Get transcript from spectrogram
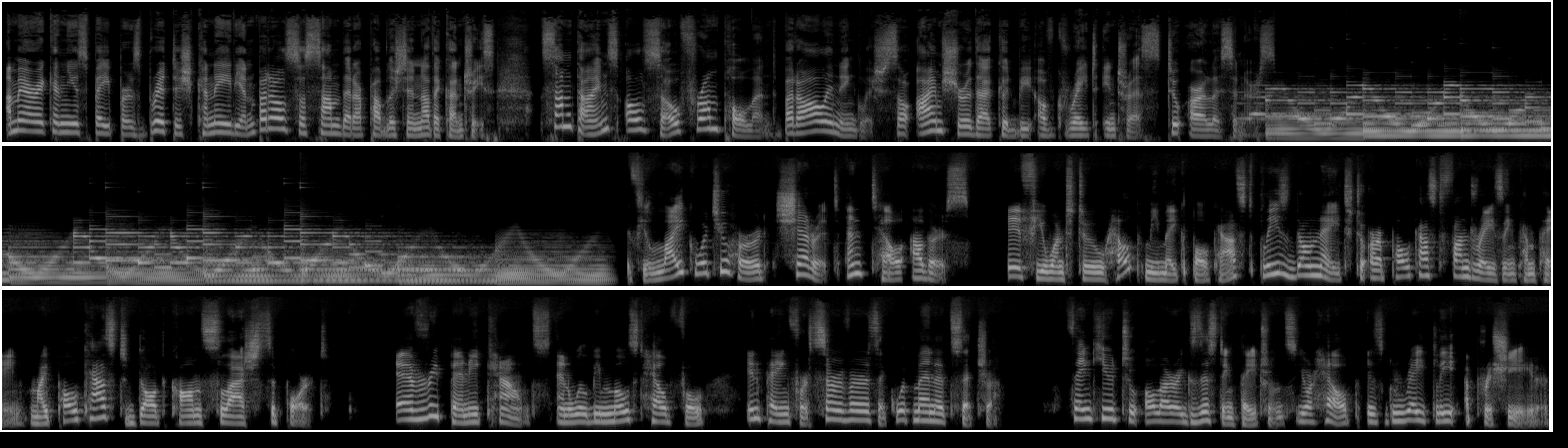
American newspapers, British, Canadian, but also some that are published in other countries. Sometimes also from Poland, but all in English. So I'm sure that could be of great interest to our listeners. If you like what you heard, share it and tell others. If you want to help me make Polcast, please donate to our Polcast fundraising campaign, mypolcast.com slash support. Every penny counts and will be most helpful in paying for servers, equipment, etc. Thank you to all our existing patrons. Your help is greatly appreciated.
